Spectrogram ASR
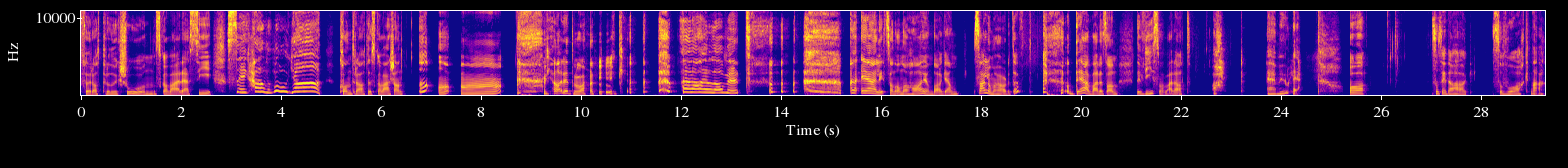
for at produksjonen skal være si 'sing halleluja', kontra at det skal være sånn uh, uh, uh. Vi har et valg. And I love it! Jeg er litt sånn anahai om dagen, selv om jeg har det tøft. Og det er bare sånn Det viser meg bare at alt er mulig. Og sånn som i dag, så våkna jeg,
